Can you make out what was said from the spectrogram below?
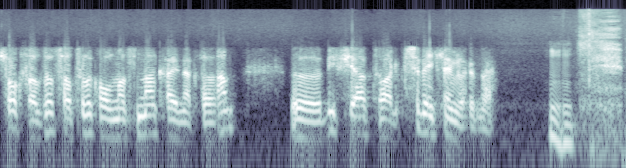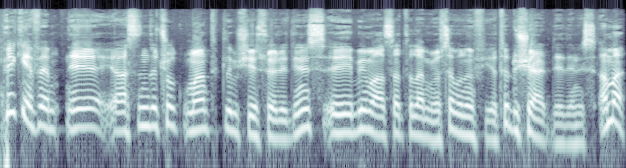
çok fazla satılık olmasından kaynaklanan e, bir fiyat artışı beklemiyorum ben. Peki efendim e, aslında çok mantıklı bir şey söylediniz. E, bir mal satılamıyorsa bunun fiyatı düşer dediniz. Ama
